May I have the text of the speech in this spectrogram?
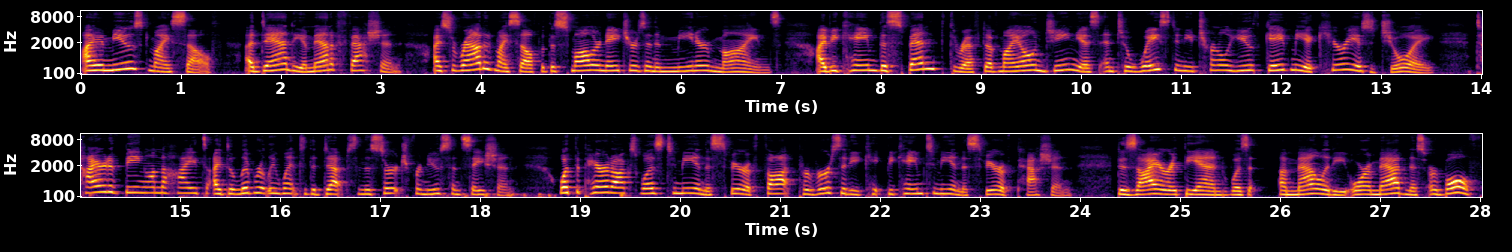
I amused myself, a dandy, a man of fashion. I surrounded myself with the smaller natures and the meaner minds. I became the spendthrift of my own genius, and to waste an eternal youth gave me a curious joy. Tired of being on the heights, I deliberately went to the depths in the search for new sensation. What the paradox was to me in the sphere of thought, perversity became to me in the sphere of passion. Desire at the end was a malady or a madness or both.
